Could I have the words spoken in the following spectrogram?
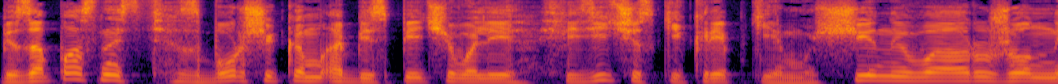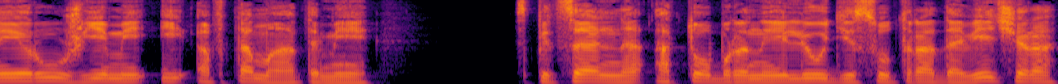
Безопасность сборщикам обеспечивали физически крепкие мужчины, вооруженные ружьями и автоматами. Специально отобранные люди с утра до вечера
